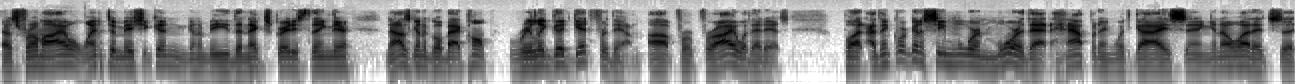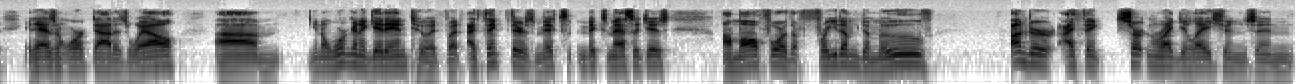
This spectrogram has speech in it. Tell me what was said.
That's from Iowa, went to Michigan, going to be the next greatest thing there. Now he's going to go back home. Really good get for them, uh, for for Iowa that is. But I think we're going to see more and more of that happening with guys saying, you know what, it's uh, it hasn't worked out as well. Um, you know, we're going to get into it, but I think there's mixed mixed messages. I'm all for the freedom to move under, I think, certain regulations, and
